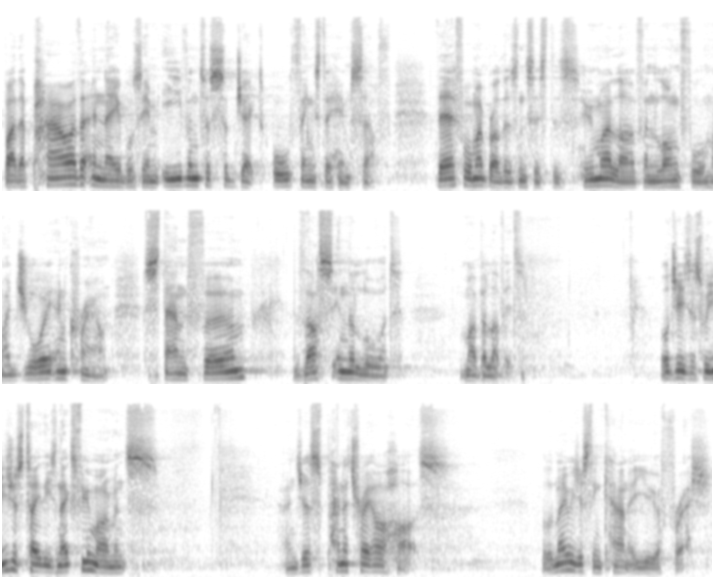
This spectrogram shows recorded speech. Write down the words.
by the power that enables him even to subject all things to himself. Therefore, my brothers and sisters, whom I love and long for, my joy and crown, stand firm thus in the Lord, my beloved. Lord Jesus, will you just take these next few moments and just penetrate our hearts? Lord, may we just encounter you afresh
